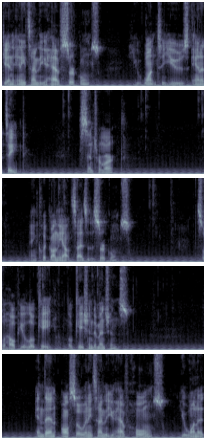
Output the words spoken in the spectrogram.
Again, anytime that you have circles, you want to use annotate, center mark, and click on the outsides of the circles. This will help you locate location dimensions. And then also anytime that you have holes, you want to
